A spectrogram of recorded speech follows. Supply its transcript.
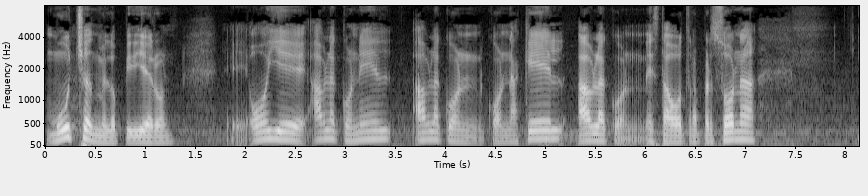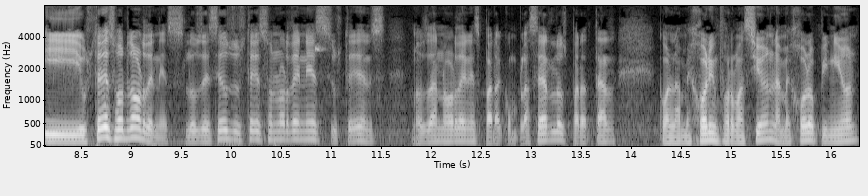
muchas me lo pidieron. Eh, oye, habla con él, habla con, con aquel, habla con esta otra persona. Y ustedes son órdenes, los deseos de ustedes son órdenes, ustedes nos dan órdenes para complacerlos, para estar con la mejor información, la mejor opinión.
